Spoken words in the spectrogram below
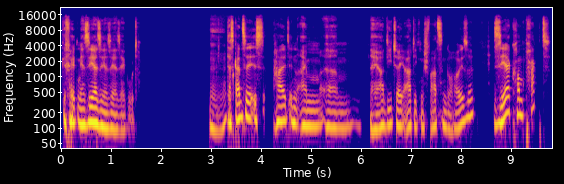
gefällt mir sehr, sehr, sehr, sehr gut. Mhm. Das Ganze ist halt in einem, ähm, naja, DJ-artigen schwarzen Gehäuse, sehr kompakt,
